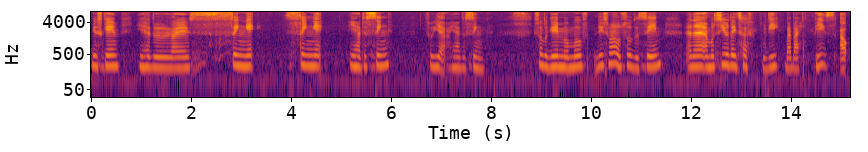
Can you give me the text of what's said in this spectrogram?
This game you have to like sing it. Sing it. You have to sing. So yeah you have to sing. So the game will move. This one also the same. And then I will see you later. Goodie. Bye bye peace out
